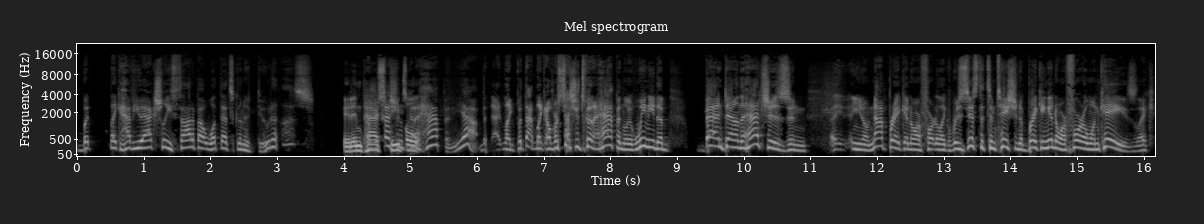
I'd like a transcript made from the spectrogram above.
but like, have you actually thought about what that's gonna do to us? It A impacts recession's people. gonna happen, yeah, but uh, like, but that like a recession's gonna happen. Like, we need to batten down the hatches and uh, you know not break into our like resist the temptation of breaking into our 401ks like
